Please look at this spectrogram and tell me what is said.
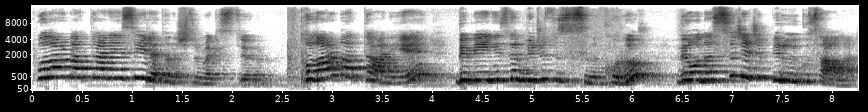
Polar battaniyesi ile tanıştırmak istiyorum. Polar battaniye bebeğinizin vücut ısısını korur ve ona sıcacık bir uyku sağlar.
